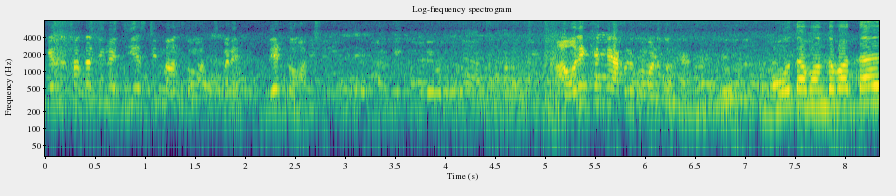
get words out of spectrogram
কেন্দ্র সরকার জন্য জিএসটির মান কমাচ্ছে মানে রেট কমাচ্ছে। অনেক ক্ষেত্রে এখনও কমানো দরকার। মমতা বন্দ্যোপাধ্যায়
